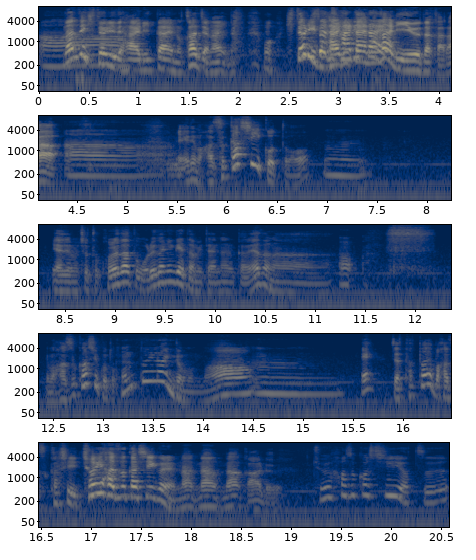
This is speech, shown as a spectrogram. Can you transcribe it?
あー。なんで一人で入りたいのかじゃないんだ もう一人で入りたいのが理由だから。あえでも恥ずかしいこと？ーうん。いやでもちょっとこれだと俺が逃げたみたいになるからやだな。あでも恥ずかしいこと本当にないんだもんな。うんえじゃあ例えば恥ずかしいちょい恥ずかしいぐらいなななんかある？ちょい恥ずかしいやつ？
